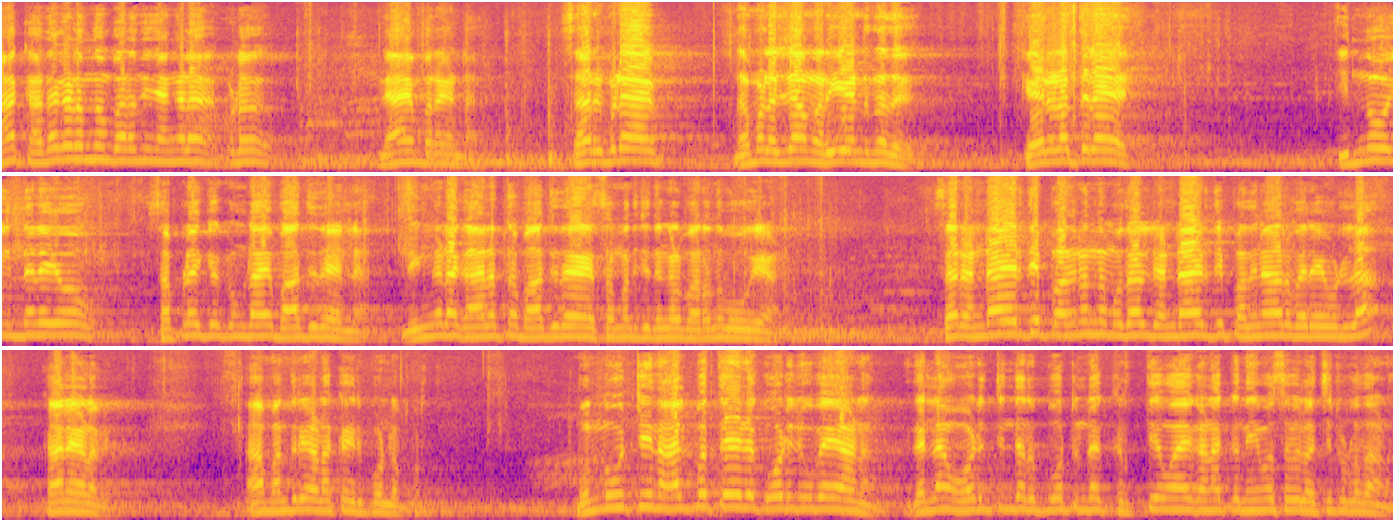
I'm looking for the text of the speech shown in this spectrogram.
ആ കഥകളൊന്നും പറഞ്ഞ് ഞങ്ങളെ ഇവിടെ ന്യായം പറയണ്ട. സാർ ഇവിടെ നമ്മളെല്ലാം അറിയേണ്ടുന്നത് കേരളത്തിലെ ഇന്നോ ഇന്നലെയോ സപ്ലൈക്കൊക്കെ ഉണ്ടായ ബാധ്യതയല്ല. നിങ്ങളുടെ കാലത്തെ ബാധ്യതയെ സംബന്ധിച്ച് നിങ്ങൾ മറന്നു പോവുകയാണ്. സാർ രണ്ടായിരത്തി പതിനൊന്ന് മുതൽ രണ്ടായിരത്തി പതിനാറ് വരെയുള്ള കാലയളവിൽ ആ മന്ത്രി അടക്കം ഇരിപ്പുണ്ട് അപ്പുറത്ത്. മുന്നൂറ്റി നാൽപ്പത്തേഴ് കോടി രൂപയാണ്. ഇതെല്ലാം ഓഡിറ്റിന്റെ റിപ്പോർട്ടിന്റെ കൃത്യമായ കണക്ക് നിയമസഭയിൽ വച്ചിട്ടുള്ളതാണ്.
